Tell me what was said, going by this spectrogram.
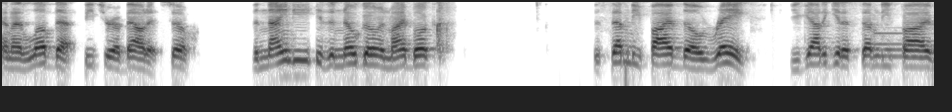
And I love that feature about it. So the 90 is a no-go in my book. The 75, though, Ray, you got to get a 75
